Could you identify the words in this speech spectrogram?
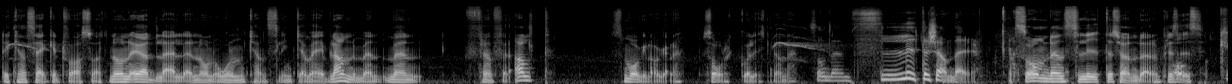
det kan säkert vara så att någon ödla eller någon orm kan slinka med ibland, men, men framför allt smågnagare, sork och liknande. Som den sliter sönder. Som den sliter sönder, precis. Och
